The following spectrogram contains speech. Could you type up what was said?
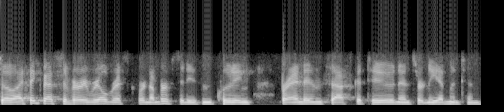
So I think that's a very real risk for a number of cities, including Brandon, Saskatoon, and certainly Edmonton.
